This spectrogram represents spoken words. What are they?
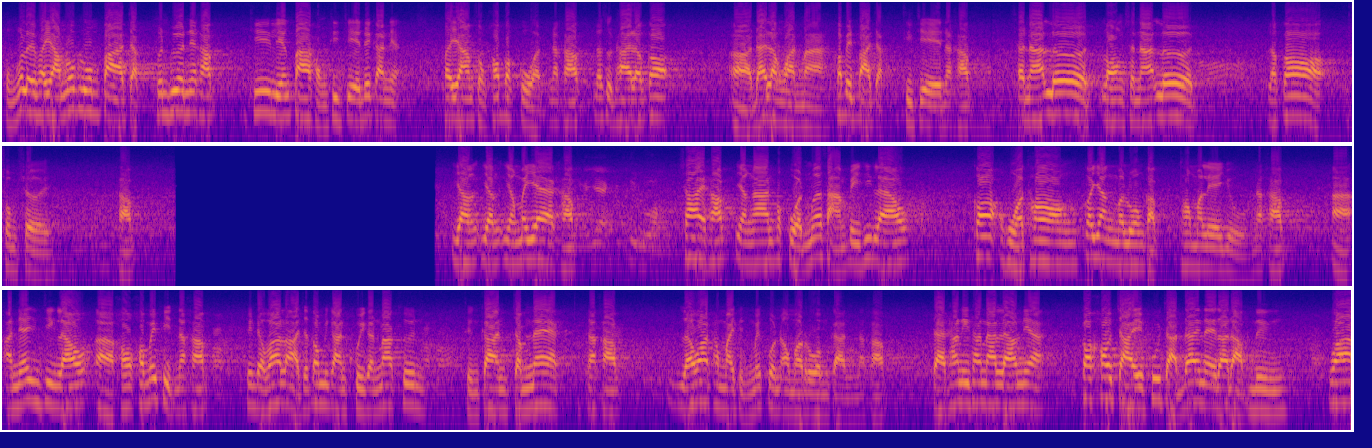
ผมก็เลยพยายามรวบรวมปลาจากเพื่อนๆเนี่ยครับที่เลี้ยงปลาของ TJ ด้วยกันเนี่ย พยายามส่งเข้าประกวดนะครับ แล้วสุดท้ายแล้วก็ได้รางวัลมา ก็เป็นปลาจาก TJ นะครับ ชนะเลิศรองชนะเลิศ แล้วก็ชมเชยครับ ยังยังยังไม่แยกครับ ไม่แยกก็คือรวมใช่ครับ อย่างงานประกวดเมื่อ 3 ปีที่แล้ว ก็หัวทองก็ยังมารวมกับทองมาเลอยู่นะครับอ่าอันเนี้ยจริง ๆ แล้วอ่าเขาเขาไม่ผิดนะครับครับเพียงแต่ว่าเราอาจจะต้องมีการคุยกันมากขึ้น อ่าฮะถึงการจำแนกนะครับ แล้วว่าทำไมถึงไม่ควรเอามารวมกันนะครับ แต่ทั้งนี้ทั้งนั้นแล้วเนี่ยก็เข้าใจผู้จัดได้ในระดับหนึ่งว่า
